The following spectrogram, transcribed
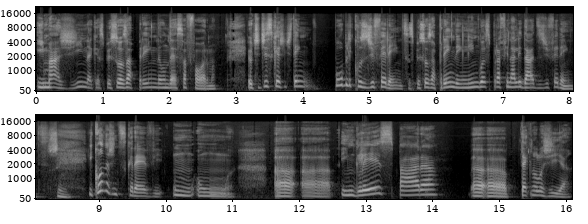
imagina que as pessoas aprendam dessa forma. Eu te disse que a gente tem públicos diferentes. As pessoas aprendem línguas para finalidades diferentes. Sim. E quando a gente escreve um, um uh, uh, inglês para uh, tecnologia,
